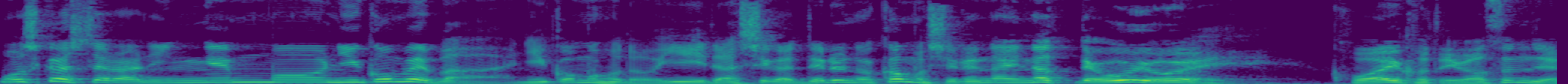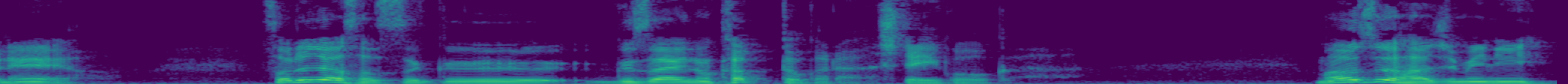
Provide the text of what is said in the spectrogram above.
もしかしたら人間も煮込めば煮込むほどいい出汁が出るのかもしれないなって、おいおい、怖いこと言わすんじゃねえよ。それじゃあ早速、具材のカットからしていこうか。まずはじめに、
